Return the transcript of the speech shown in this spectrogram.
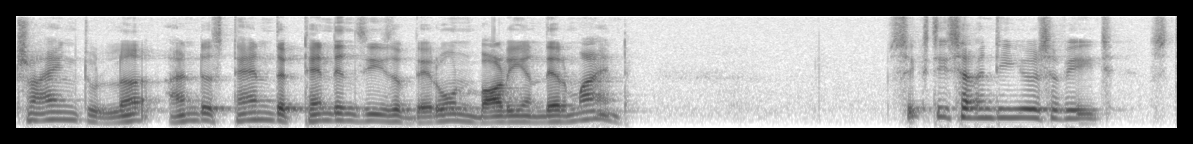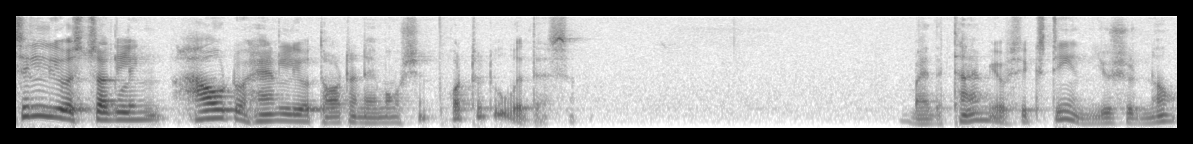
trying to learn… understand the tendencies of their own body and their mind. Sixty, seventy years of age, still you are struggling how to handle your thought and emotion, what to do with this? By the time you're sixteen, you should know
